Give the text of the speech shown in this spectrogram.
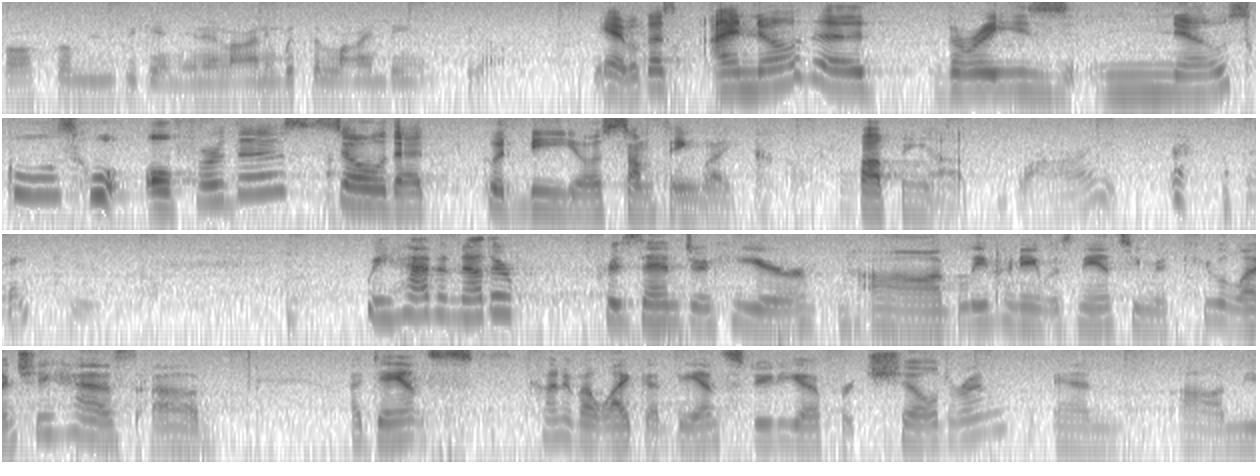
salsa music and, and aligning with the line dance scale. Yeah, because I know that there is no schools who offer this, so that could be your something like Okay. popping up. All right. Thank you. We had another presenter here. Uh, I believe her name was Nancy McCula, and she has a dance, kind of a, like a dance studio for children, and uh, mu-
